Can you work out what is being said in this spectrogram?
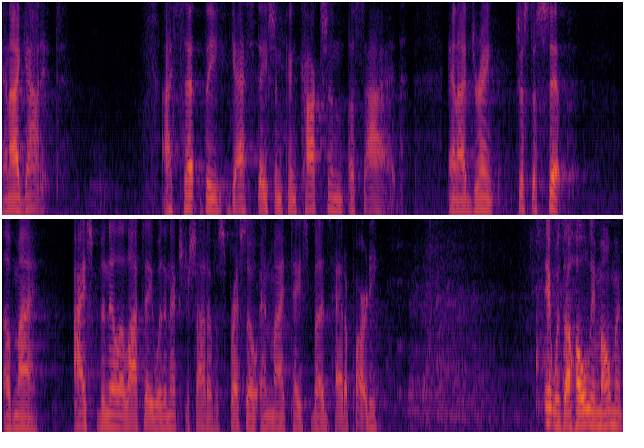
And I got it. I set the gas station concoction aside and I drank just a sip of my iced vanilla latte with an extra shot of espresso, and my taste buds had a party. it was a holy moment.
